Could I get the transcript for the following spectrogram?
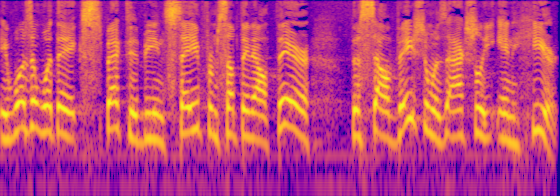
it wasn't what they expected, being saved from something out there. The salvation was actually in here.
